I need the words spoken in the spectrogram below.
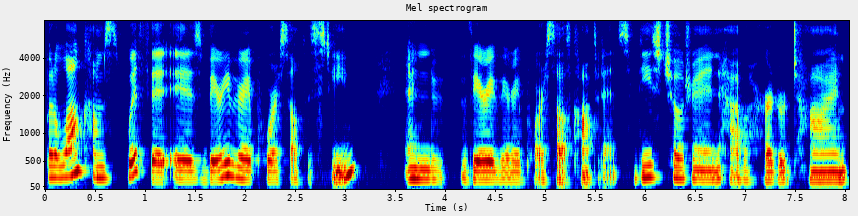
But along comes with it is very, very poor self esteem and very, very poor self confidence. These children have a harder time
